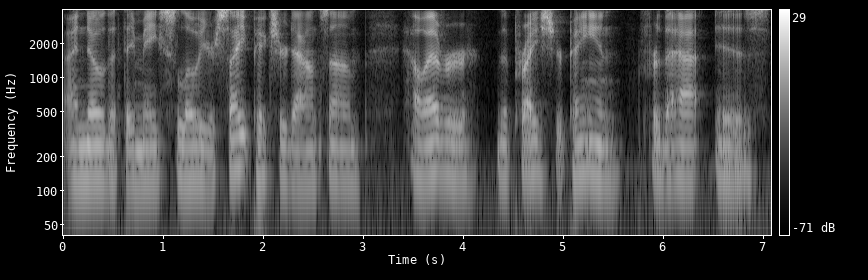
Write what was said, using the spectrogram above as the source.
I know that they may slow your sight picture down some. However, the price you're paying for that is,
